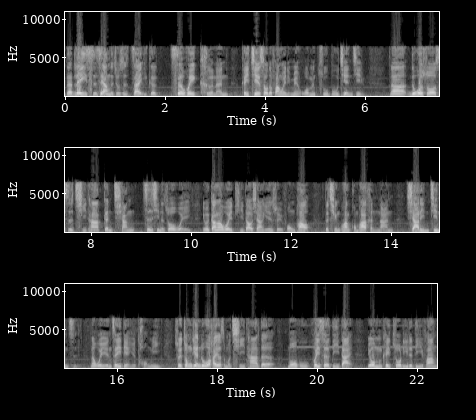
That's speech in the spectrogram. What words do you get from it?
那类似这样的，就是在一个社会可能。可以接受的范围里面，我们逐步渐进。那如果说是其他更强制性的作为，因为刚刚我也提到，像盐水风炮的情况，恐怕很难下令禁止。那委员这一点也同意，所以中间如果还有什么其他的模糊灰色地带，有我们可以着力的地方，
